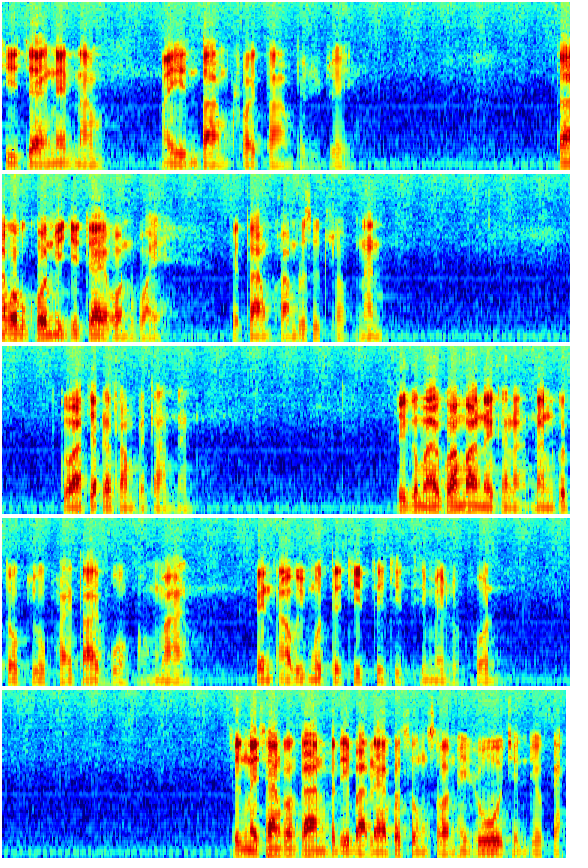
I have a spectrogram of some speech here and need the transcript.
ชี้แจงแนะนำให้เห็นตามคล้อยตามไปเรื่อยๆถ้าว่าบุคคลมีจิตใจอ่อนไหวไปตามความรู้สึกเหล่านั้น ก็อาจจะกระทำไปตามนั้นคือก็หมายความว่าในขณะนั้นก็ตกอยู่ภายใต้บ่วงของมารเป็นอวิมุตติจิตคือจิตที่ไม่หลุดพ้น ซึ่งในชั้นของการปฏิบัติแล้วก็ทรงสอนให้รู้เช่นเดียวกัน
